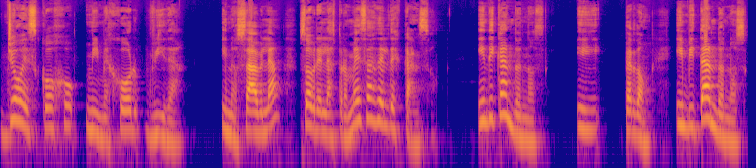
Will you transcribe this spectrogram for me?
yo escojo mi mejor vida y nos habla sobre las promesas del descanso, indicándonos y perdón, invitándonos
